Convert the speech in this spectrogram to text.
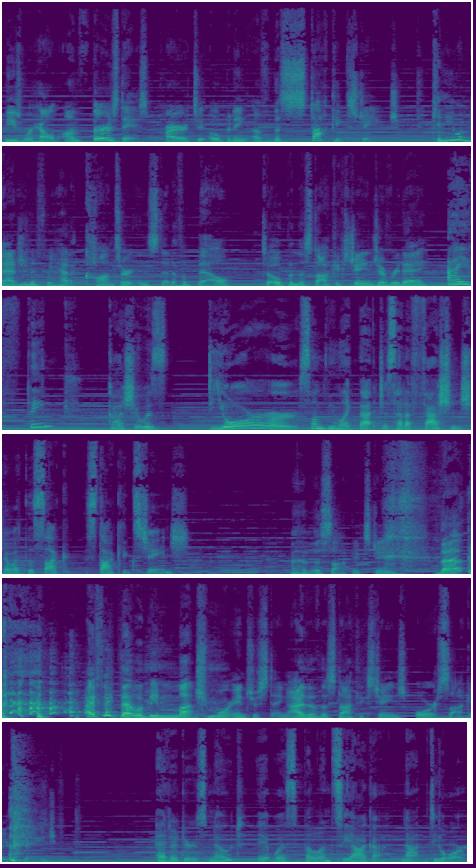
these were held on Thursdays prior to opening of the stock exchange. Can you imagine if we had a concert instead of a bell to open the stock exchange every day? I think, gosh, it was Dior or something like that just had a fashion show at the stock, stock exchange. the stock exchange. That I think that would be much more interesting, either the stock exchange or sock exchange. Editor's note it was Balenciaga, not Dior.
